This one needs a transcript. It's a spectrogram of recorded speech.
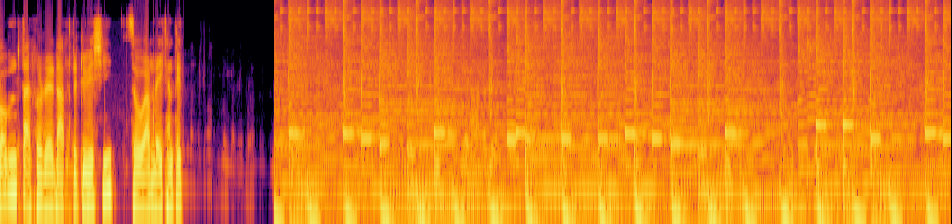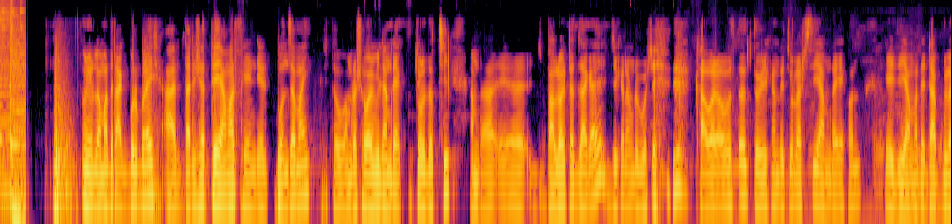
কম, তারপরে রাত্রে একটু বেশি। তো আমরা এখান থেকে উনি হলো আমাদের আকবর ভাই আর তার সাথে আমার ফ্রেন্ডের বনজামাই তো আমরা সবাই মিলে আমরা চলে যাচ্ছি। আমরা ভালো একটা জায়গায় যেখানে আমরা বসে খাবার অবস্থা। তো এখান থেকে চলে আসছি আমরা এখন। এই যে আমাদের ডাবগুলো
